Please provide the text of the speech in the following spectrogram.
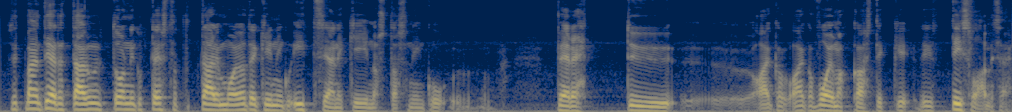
Sitten mä en tiedä, että nyt on niin testattu täällä, niin mua jotenkin niin itseäni kiinnostaisi niin perehtyä aika, aika voimakkaastikin tislaamiseen.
